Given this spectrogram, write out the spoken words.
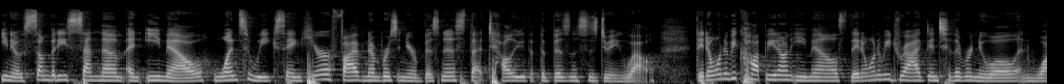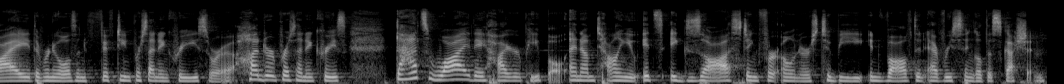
you know, somebody send them an email once a week saying, here are five numbers in your business that tell you that the business is doing well. They don't want to be copied on emails. They don't want to be dragged into the renewal and why the renewal is a 15% increase or a 100% increase. That's why they hire people. And I'm telling you, it's exhausting for owners to be involved in every single discussion.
